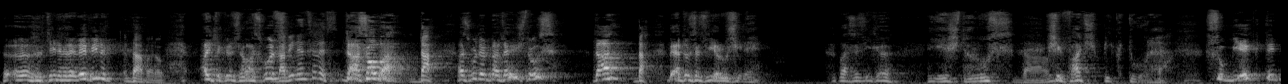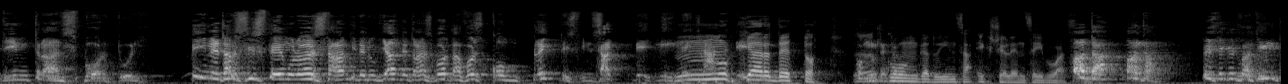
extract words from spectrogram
Uh, Tinere Repin, Da, vă rog. ai de când să mă ascult? Da, bineînțeles. Da sau ba? Da. Ascultă, frate, ești rus? Da? Da. Bine, atunci să fie rușine. Va să zic că ești rus Da. și faci pictură. Subiecte din transporturi. Bine, dar sistemul ăsta antideluvian de transport a fost complet desfințat de mine. Nu chiar de tot. Cum nu de Cu tot? îngăduința excelenței voastre. Ba da, ba da. Peste câtva timp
